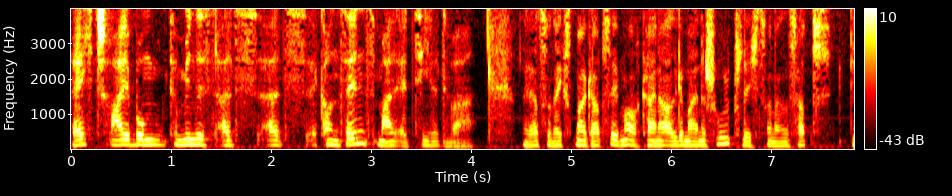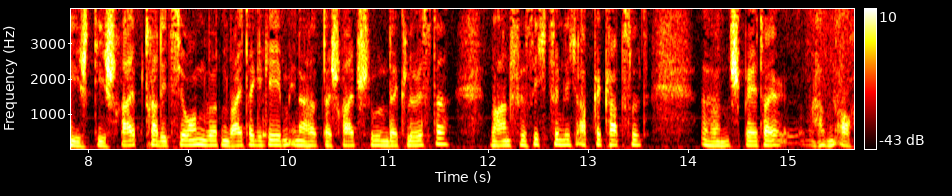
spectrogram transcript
Rechtschreibung zumindest als, als Konsens mal erzielt war? Naja, zunächst mal gab es eben auch keine allgemeine Schulpflicht, sondern es hat die, die Schreibtraditionen wurden weitergegeben innerhalb der Schreibschulen der Klöster, waren für sich ziemlich abgekapselt. Ähm, später haben auch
